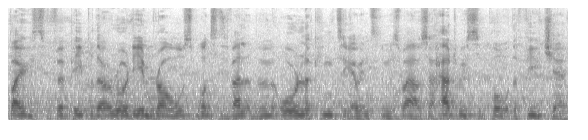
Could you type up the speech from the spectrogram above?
both for people that are already in roles, want to develop them, or looking to go into them as well. So, how do we support the future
